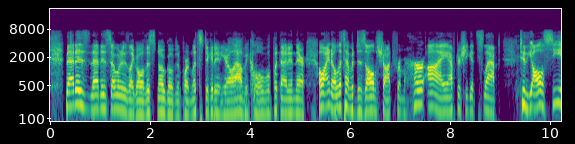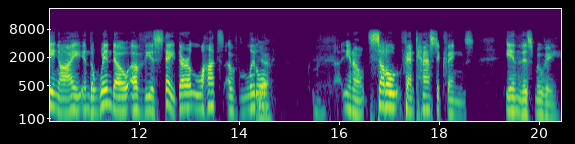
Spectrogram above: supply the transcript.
that is that is someone who's like, oh, this snow globe's important. Let's stick it in here. Oh, that'll be cool. We'll put that in there. Oh, I know. Let's have a dissolve shot from her eye after she gets slapped to the all-seeing eye in the window of the estate. There are lots of little Yeah. you know, subtle, fantastic things in this movie.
